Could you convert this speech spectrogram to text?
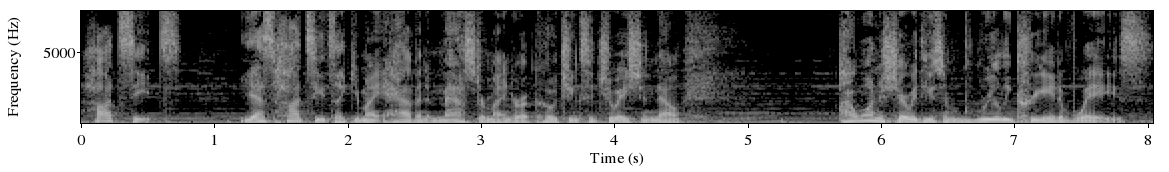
hot seats. Yes, hot seats like you might have in a mastermind or a coaching situation. Now, I want to share with you some really creative ways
